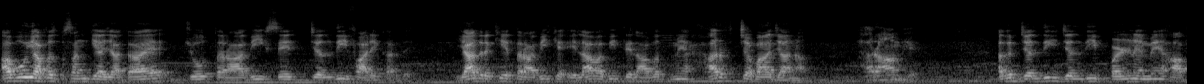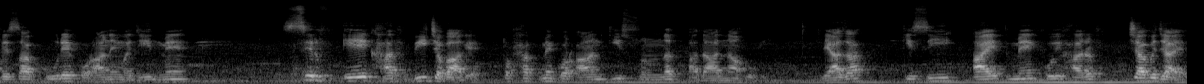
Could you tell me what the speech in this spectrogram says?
اب وہی حافظ پسند کیا جاتا ہے جو تراویح سے جلدی فارغ کر دے۔ یاد رکھیے تراویح کے علاوہ بھی تلاوت میں حرف چبا جانا حرام ہے۔ اگر جلدی جلدی پڑھنے میں حافظ صاحب پورے قرآن مجید میں صرف ایک حرف بھی چبا گئے تو حتم قرآن کی سنت ادا نہ ہوگی۔ لہٰذا کسی آیت میں کوئی حرف چب جائے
